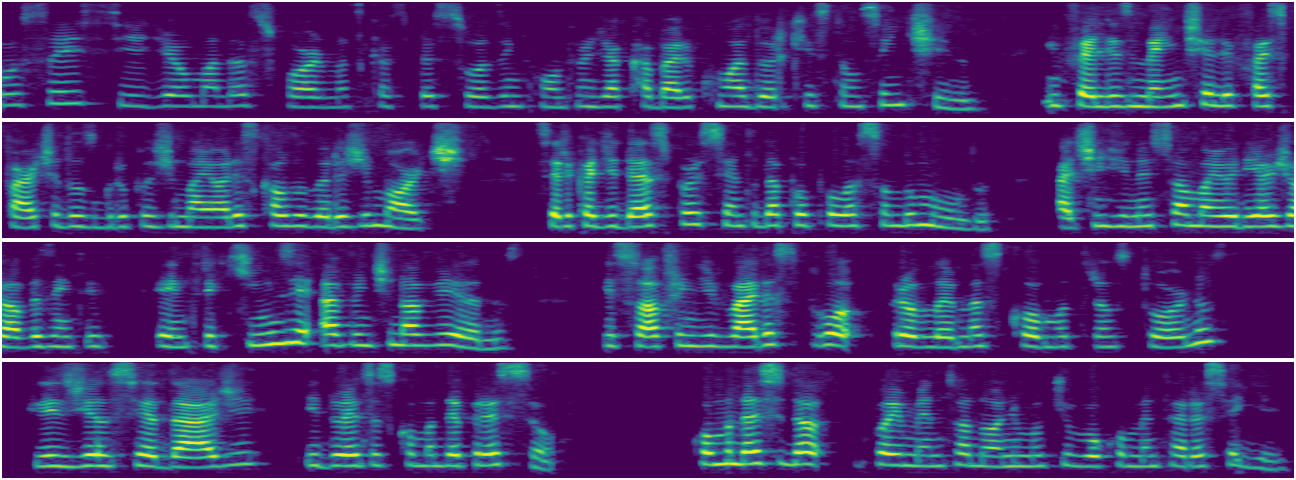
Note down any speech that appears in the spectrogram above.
O suicídio é uma das formas que as pessoas encontram de acabar com a dor que estão sentindo. Infelizmente, ele faz parte dos grupos de maiores causadores de morte, cerca de 10% da população do mundo, atingindo em sua maioria jovens entre, entre 15 a 29 anos, que sofrem de vários problemas como transtornos, crise de ansiedade e doenças como depressão. Como nesse depoimento anônimo que vou comentar a seguir.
